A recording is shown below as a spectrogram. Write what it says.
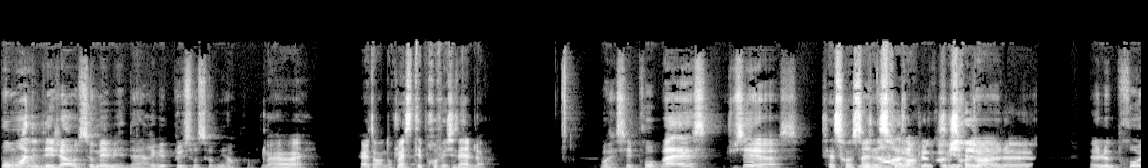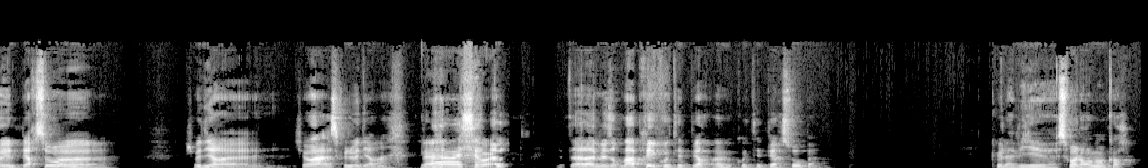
pour moi on est déjà au sommet, mais d'arriver plus au sommet encore. Bah ouais. Attends, donc là, c'était professionnel là. Ouais, c'est pro. Bah, tu sais, Ça se, re- ça se rejoint. avec le ça se Covid, rejoint. le, le pro et le perso, euh, je veux dire, euh, tu vois ce que je veux dire. Hein Ah ouais, c'est vrai. T'es à la maison. Bah après côté per- euh, côté perso, bah, que la vie euh, soit longue encore.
